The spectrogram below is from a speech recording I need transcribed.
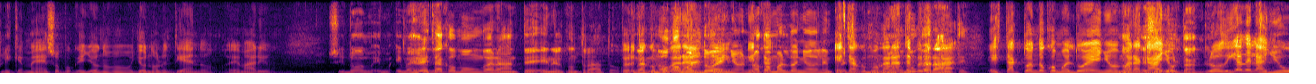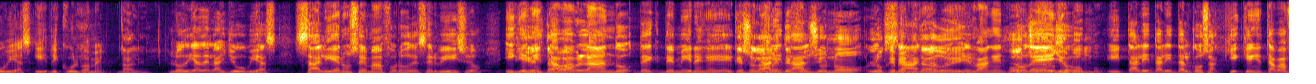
Explíqueme eso porque yo no, yo no lo entiendo, eh, Mario. Sí, no, Él está como un garante en el contrato. Pero no, como, el dueño, no como el dueño de la empresa. Está como garante, pero Está, actuando como el dueño de Maracayo. los días de las lluvias, y discúlpame, Dale. los días de las lluvias salieron semáforos de servicio y, quien estaba, hablando de, miren, eh, que solamente funcionó lo que habían dado ellos. Van en lo de ellos y tal y tal y tal cosa. Quien estaba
